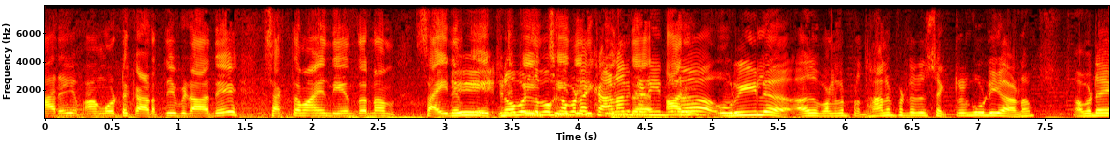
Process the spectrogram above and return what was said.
ആരെയും അങ്ങോട്ട് കടത്തിവിടാതെ ശക്തമായ നിയന്ത്രണം സൈന്യം നമുക്ക് അവിടെ കാണാൻ കഴിയുന്നത് ഉറിയിൽ അത് വളരെ പ്രധാനപ്പെട്ട ഒരു സെക്ടർ കൂടിയാണ്. അവിടെ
